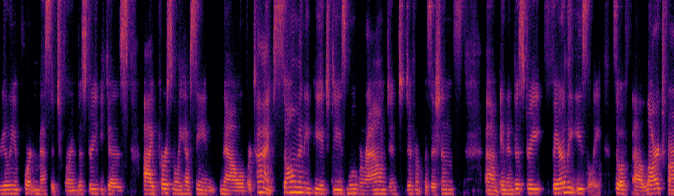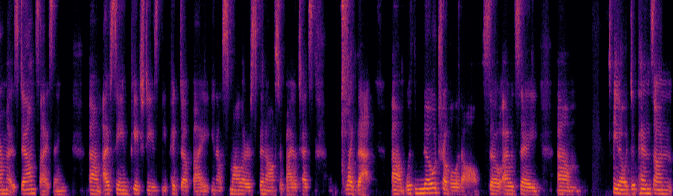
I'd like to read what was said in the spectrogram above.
really important message for industry because I personally have seen now over time, so many PhDs move around into different positions um, in industry fairly easily. So if a large pharma is downsizing, um, I've seen PhDs be picked up by, you know, smaller spinoffs or biotechs like that um, with no trouble at all. So I would say, um, you know, it depends on,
